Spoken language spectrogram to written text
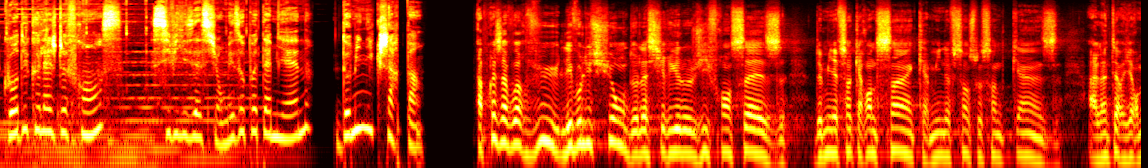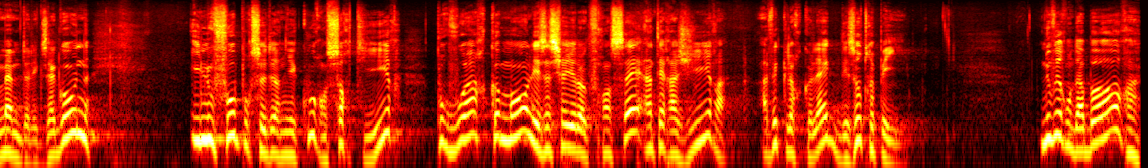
cours du Collège de France, Civilisation mésopotamienne, Dominique Charpin. Après avoir vu l'évolution de la syriologie française de 1945 à 1975 à l'intérieur même de l'Hexagone, il nous faut pour ce dernier cours en sortir pour voir comment les assyriologues français interagirent avec leurs collègues des autres pays. Nous verrons d'abord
